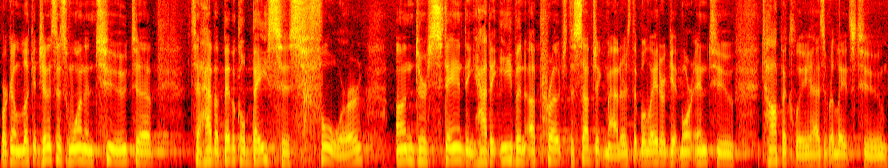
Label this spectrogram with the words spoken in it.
We're going to look at Genesis 1 and 2 to, to have a biblical basis for understanding how to even approach the subject matters that we'll later get more into topically as it relates to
